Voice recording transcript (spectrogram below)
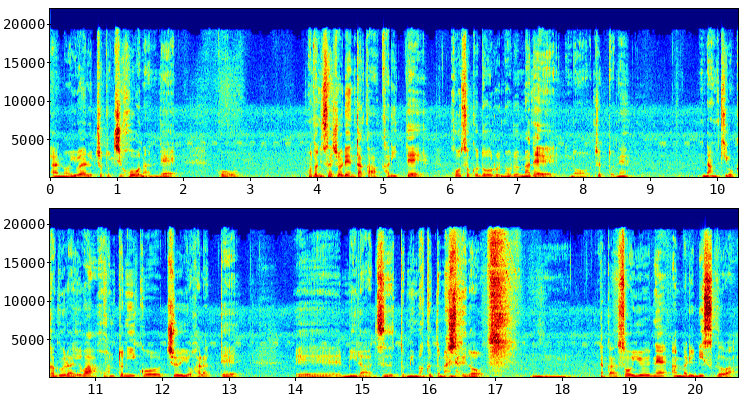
あのいわゆるちょっと地方なんでこう本当に最初レンタカー借りて高速道路乗るまでのちょっとね何キロかぐらいは本当にこう注意を払って、えー、ミラーずっと見まくってましたけどうんなんかそういうねあんまりリスクは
